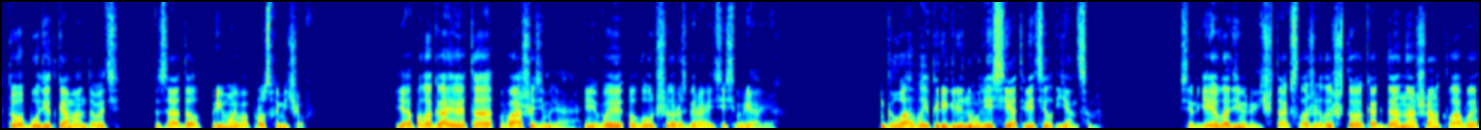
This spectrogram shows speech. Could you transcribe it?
Кто будет командовать?» — задал прямой вопрос Фомичев. «Я полагаю, это ваша земля, и вы лучше разбираетесь в реалиях». Главы переглянулись, и ответил Янсен. «Сергей Владимирович, так сложилось, что когда наши анклавы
